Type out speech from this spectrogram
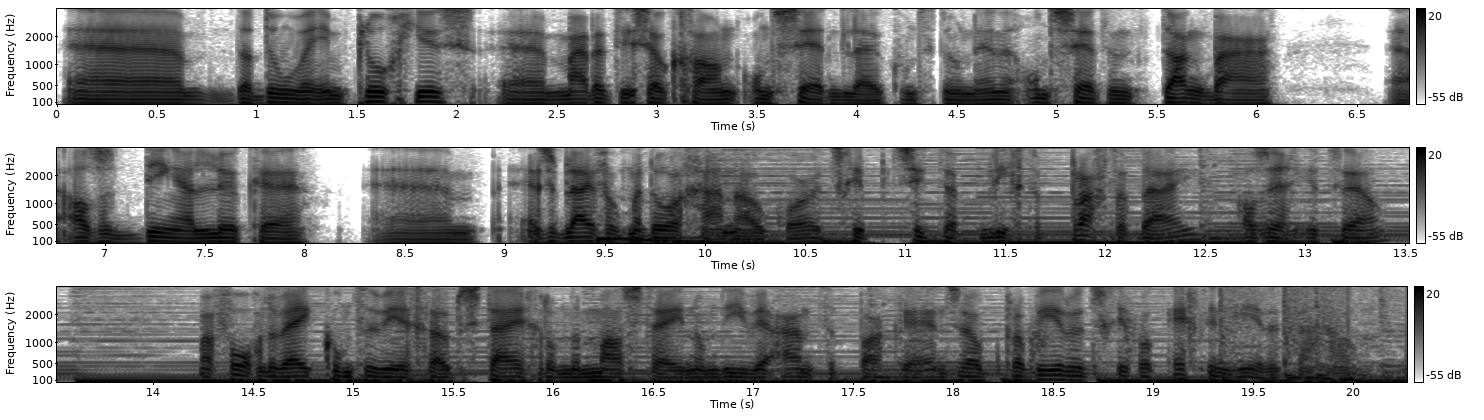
Eh, dat doen we in ploegjes. Eh, maar dat is ook gewoon ontzettend leuk om te doen. En ontzettend dankbaar eh, als het dingen lukken. Eh, en ze blijven ook maar doorgaan ook hoor. Het schip zit er, ligt er prachtig bij, al zeg ik het zelf. Maar volgende week komt er weer een grote stijger om de mast heen om die weer aan te pakken. En zo proberen we het schip ook echt in ere te houden.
